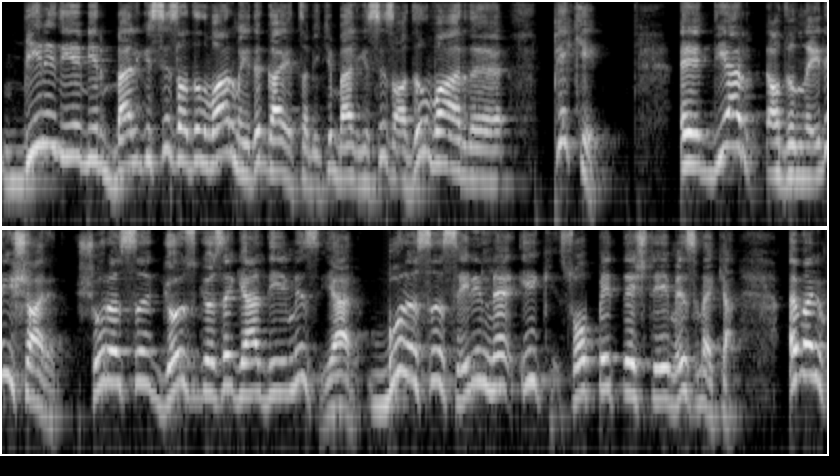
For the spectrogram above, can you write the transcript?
biri diye bir belgisiz adıl var mıydı? Gayet tabii ki belgisiz adıl vardı. Peki e, diğer adın neydi? İşaret. Şurası göz göze geldiğimiz yer. Burası seninle ilk sohbetleştiğimiz mekan. Efendim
